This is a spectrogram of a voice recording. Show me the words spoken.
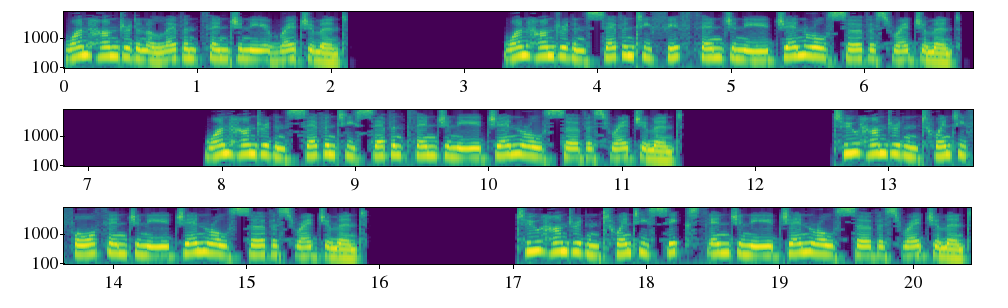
111th Engineer Regiment 175th Engineer General Service Regiment 177th Engineer General Service Regiment 224th Engineer General Service Regiment 226th Engineer General Service Regiment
